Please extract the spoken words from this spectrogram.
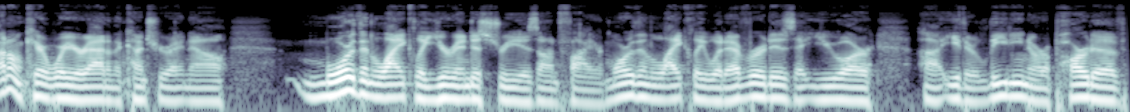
I don't care where you're at in the country right now. More than likely, your industry is on fire. More than likely, whatever it is that you are uh, either leading or a part of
